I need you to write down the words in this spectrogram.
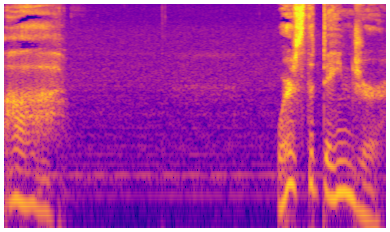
Uh, where's the danger?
